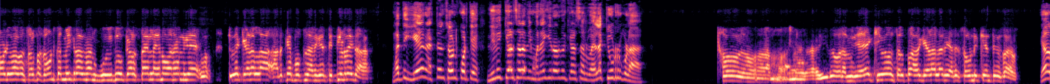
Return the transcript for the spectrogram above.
ನೋಡಿ ಇವಾಗ ಒಂದ್ ಸ್ವಲ್ಪ ಸೌಂಡ್ ಕಮ್ಮಿ ಇಕ್ರ ನನ್ಗೆ ಇದು ಕೇಳಿಸ್ತಾ ಇಲ್ಲ ಏನೋ ನನಗೆ. ಕಿವಿ ಕೇಳಲ್ಲ ಅದಕ್ಕೆ ಬರ್ತದೆ ನನಗೆ ತಿಕ್ಕಿಡ್ದೈತಾ ಮತ್ತೆ ಏನ್ ಅಷ್ಟೊಂದು ಸೌಂಡ್ ಕೊಡ್ತೀಯ? ನಿನಗೆ ಕೇಳ್ಸಲ್ಲ ನಿಮ್ ಮನೆಗಿರೋರ್ಗು ಕೇಳ್ಸಲ್ವಾ? ಎಲ್ಲ ಅಮ್ಮ, ಇದು ನಮ್ಗೆ ಕಿವಿ ಒಂದ್ ಸ್ವಲ್ಪ ಕೇಳಲ್ಲ ರೀ ಅದ್ರ ಸೌಂಡ್ ಅಂತೀವಿ ಸರ್. ಯಾವ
